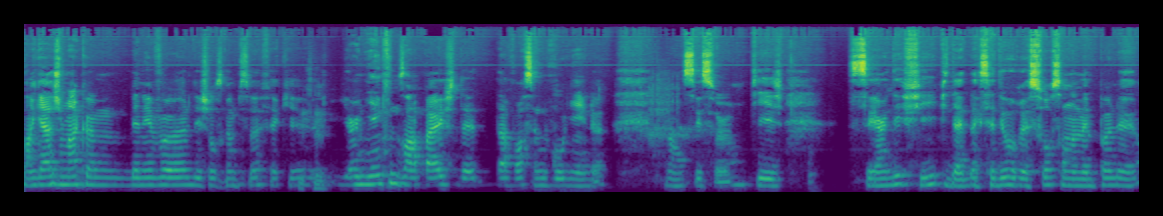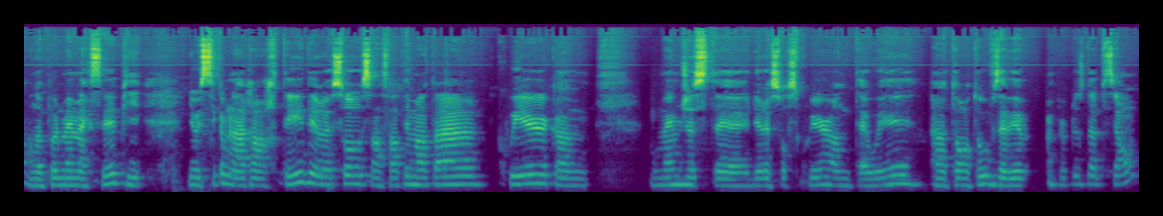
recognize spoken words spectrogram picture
engagements comme bénévoles, des choses comme ça. Fait que Mhm. il y a un lien qui nous empêche de- d'avoir ce nouveau lien-là. Non, c'est sûr. Puis c'est un défi, puis d'a- d'accéder aux ressources, on n'a même pas le, on n'a pas le même accès. Puis il y a aussi comme la rareté des ressources en santé mentale queer, comme ou même juste euh, les ressources queer en Outaouais. À Toronto, vous avez un peu plus d'options.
